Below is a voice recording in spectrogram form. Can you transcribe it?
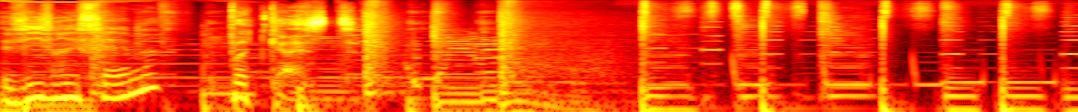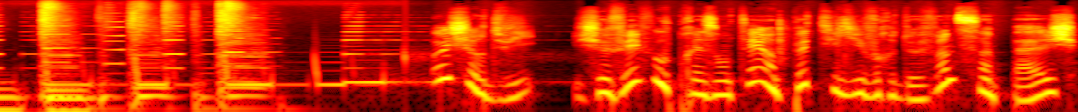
Vivre FM podcast. Aujourd'hui, je vais vous présenter un petit livre de 25 pages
